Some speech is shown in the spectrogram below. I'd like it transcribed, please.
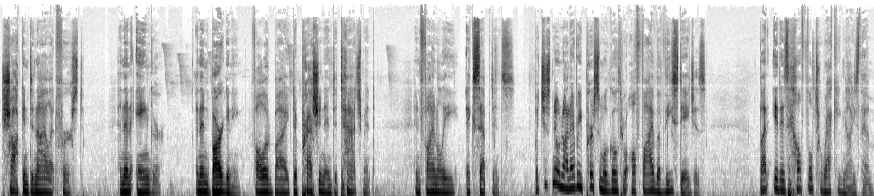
shock and denial at first, and then anger, and then bargaining, followed by depression and detachment, and finally acceptance. But just know not every person will go through all five of these stages, but it is helpful to recognize them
